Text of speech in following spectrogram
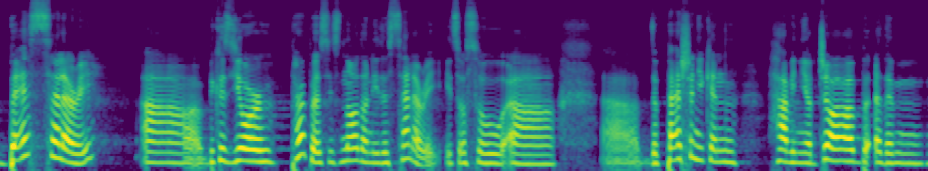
best salary, uh, because your purpose is not only the salary, it's also uh, uh, the passion you can have in your job, the,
